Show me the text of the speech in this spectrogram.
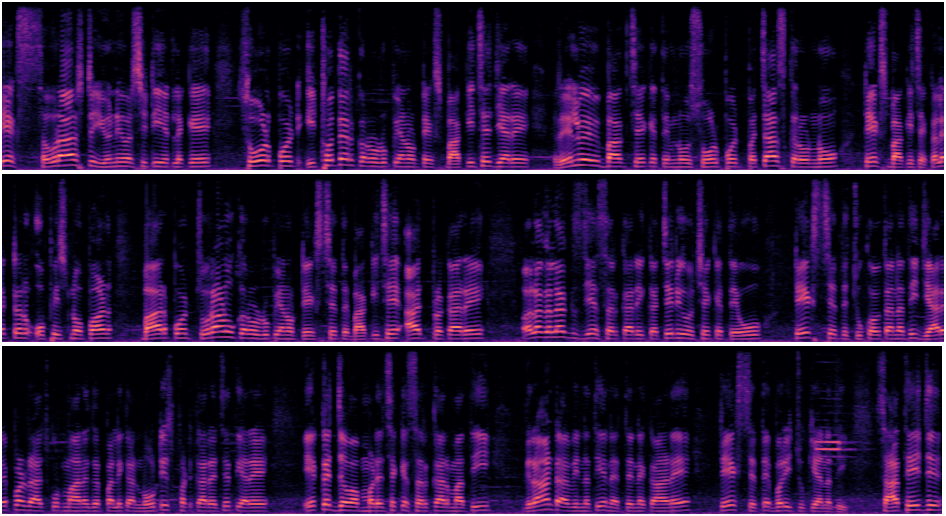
ટેક્સ સૌરાષ્ટ્ર યુનિવર્સિટી એટલે કે સોળ પોઈન્ટ ઇઠોતેર કરોડ રૂપિયાનો ટેક્સ બાકી છે, જ્યારે રેલવે વિભાગ છે કે તેમનો સોળ પોઈન્ટ પચાસ કરોડનો ટેક્સ બાકી છે. કલેક્ટર ઓફિસનો પણ બાર પોઈન્ટ ચોરાણું કરોડ રૂપિયાનો ટેક્સ છે તે બાકી છે. આ જ પ્રકારે અલગ અલગ જે સરકારી કચેરીઓ છે કે તેઓ ટેક્સ છે તે ચૂકવતા નથી. જ્યારે પણ રાજકોટ મહાનગરપાલિકા નોટિસ ફટકારે છે, ત્યારે એક જ જવાબ મળે છે કે સરકારમાંથી ગ્રાન્ટ આવી નથી અને તેને કારણે ટેક્સ છે તે ભરી ચૂક્યા નથી. સાથે જ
